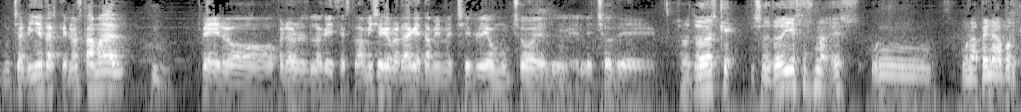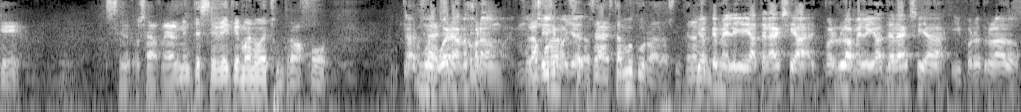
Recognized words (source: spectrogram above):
muchas viñetas que no está mal, Hmm. pero pero es lo que dices tú. A mí sí que es verdad que también me chirrió mucho el, el hecho de Sobre todo es que, sobre todo y esto es una, es un- una pena porque, se- o sea, realmente se ve que Manu ha hecho un trabajo. No, es o muy sea, bueno, se- ha mejorado muchísimo. Yo- o sea, está muy currado, sinceramente. Yo que me leí Ataraxia, por un lado me leí Ataraxia y por otro lado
